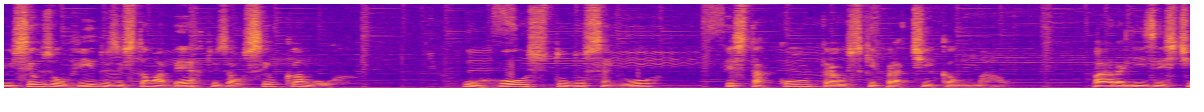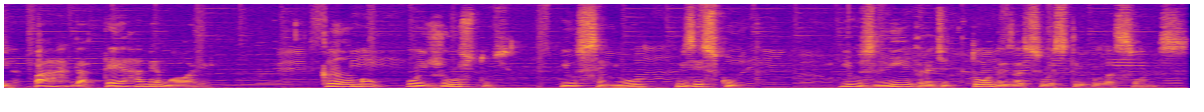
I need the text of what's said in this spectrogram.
e os seus ouvidos estão abertos ao seu clamor. O rosto do Senhor está contra os que praticam o mal, para lhes extirpar da terra memória. Clamam os justos e o Senhor os escuta e os livra de todas as suas tribulações.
